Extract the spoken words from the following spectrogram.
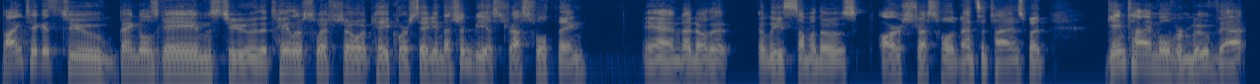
buying tickets to Bengals games, to the Taylor Swift show at Paycor Stadium, that shouldn't be a stressful thing. And I know that at least some of those are stressful events at times, but Game Time will remove that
